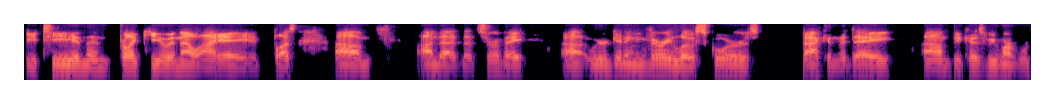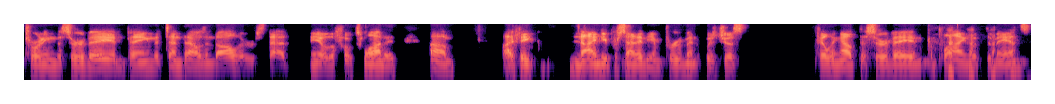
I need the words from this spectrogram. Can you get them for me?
BT and then probably Q and now IA plus. Um, on that that survey, uh, we were getting very low scores back in the day um, because we weren't returning the survey and paying the ten thousand dollars that you know the folks wanted. Um, I think ninety percent of the improvement was just filling out the survey and complying with demands,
